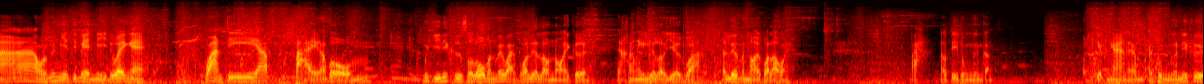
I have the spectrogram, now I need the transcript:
อ้าวแล้วไม่มีอันติเมตหนีด้วยไงหวานจี๊ยบไปครับผม เมื่อกี้นี่คือโซโล่มันไม่ไหวเพราะเลือดเราน้อยเกิน แต่ครั้งนี้เลือดเราเยอะกว่าแล้วเลือดมันน้อยกว่าเราไงไปเราตีถุงเงินก่อนเก็บงานนะครับไอถุงเงินนี่คือ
